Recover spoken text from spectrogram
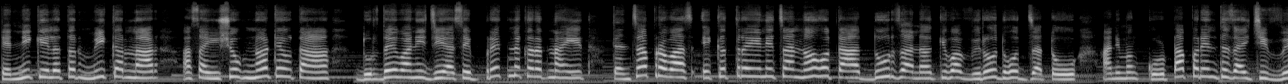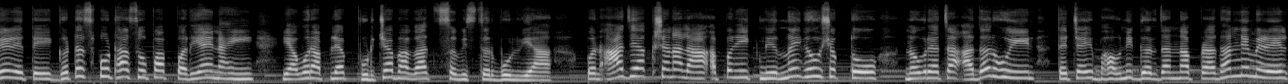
त्यांनी केलं तर मी करणार असा हिशोब न ठेवता दुर्दैवाने जे असे प्रयत्न करत नाहीत त्यांचा प्रवास एकत्र येण्याचा न होता दूर जाणं किंवा विरोध होत जातो आणि मग कोर्टापर्यंत जायची वेळ येते. घटस्फोट हा सोपा पर्याय नाही. यावर आपल्या पुढच्या भागात सविस्तर बोलूया. पण आज या क्षणाला आपण एक निर्णय घेऊ शकतो. नवऱ्याचा आदर होईल त्याच्याही भावनिक गरजांना प्राधान्य मिळेल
